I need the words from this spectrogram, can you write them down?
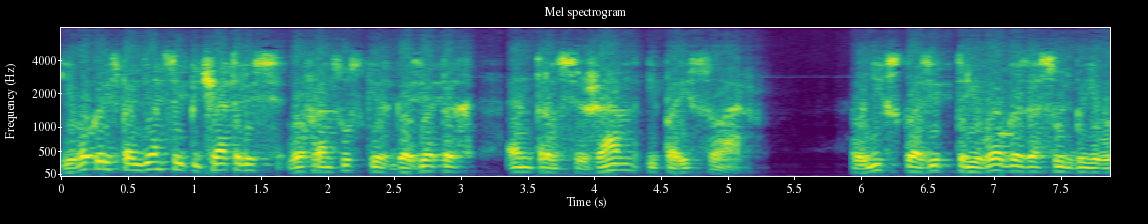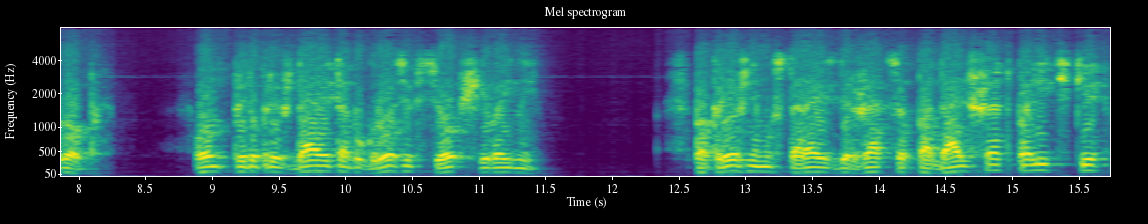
Его корреспонденции печатались во французских газетах «Энтрансижан» и «Парисуар». В них сквозит тревога за судьбы Европы. Он предупреждает об угрозе всеобщей войны. По-прежнему стараясь держаться подальше от политики,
